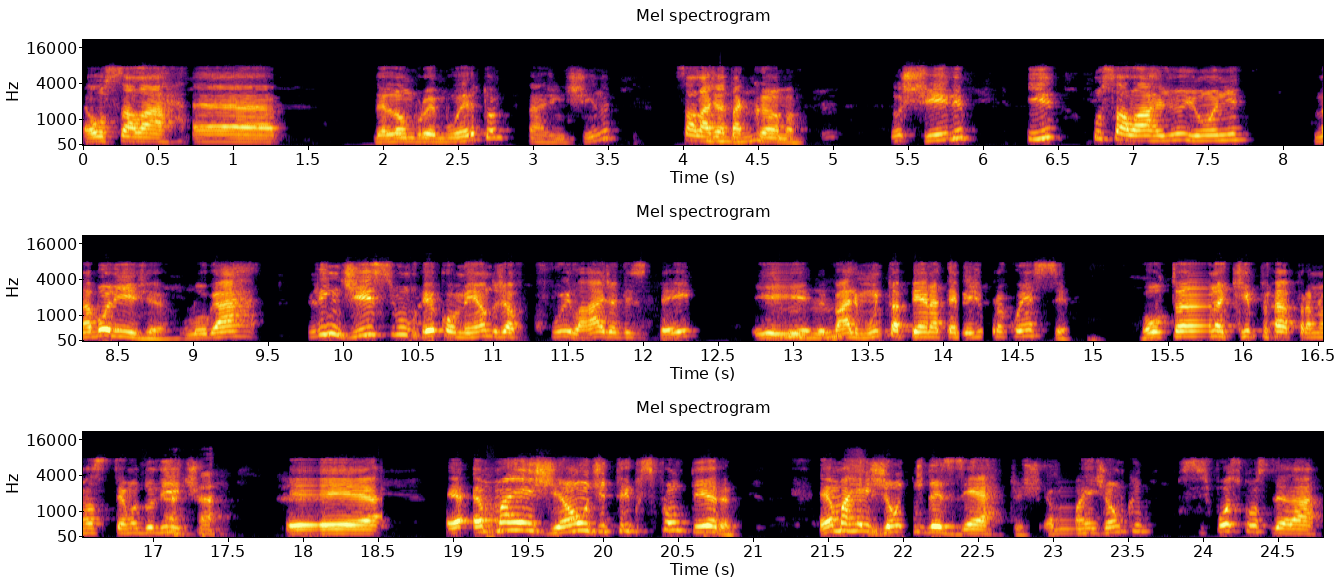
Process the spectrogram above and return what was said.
É o salar é, del Hombre Muerto, na Argentina, salar de uhum. Atacama, no Chile, e o Salar de Uyuni, na Bolívia. Um lugar lindíssimo, recomendo, já fui lá, já visitei, e uhum. vale muito a pena até mesmo para conhecer. Voltando aqui para o nosso tema do lítio. é, é, é uma região de tríplice fronteira. É uma região de desertos. É uma região que, se fosse considerar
